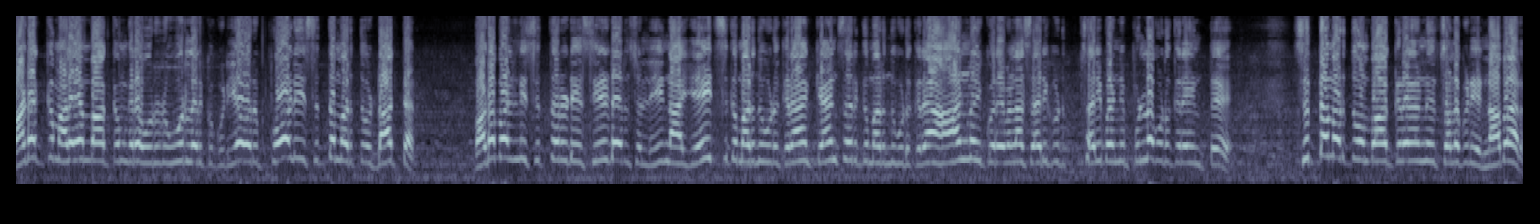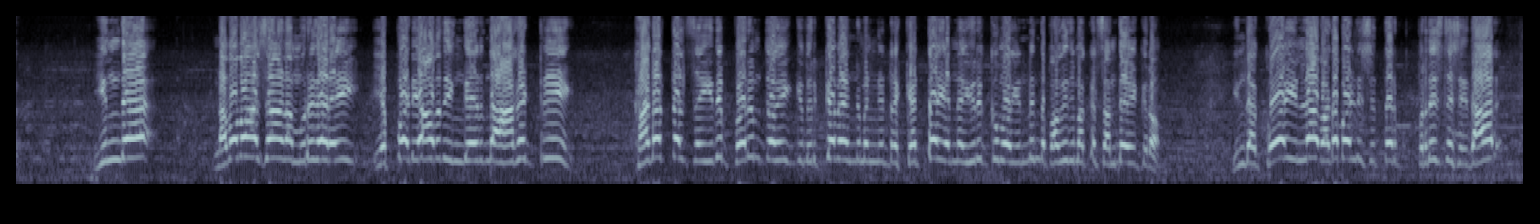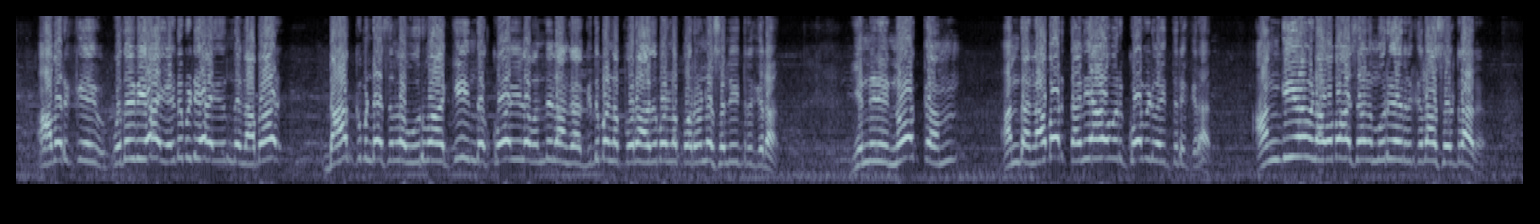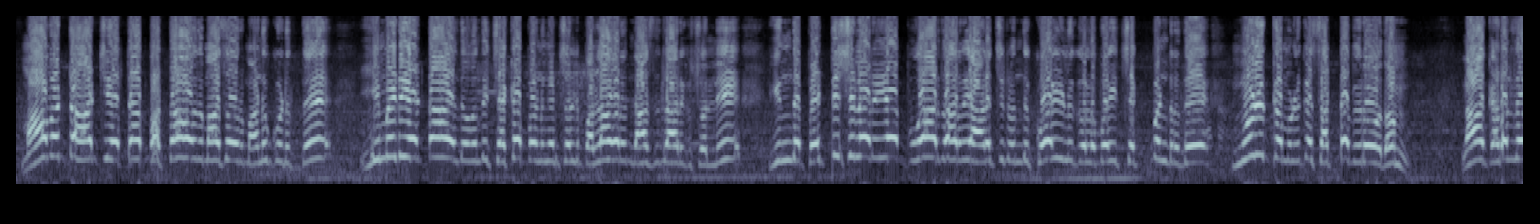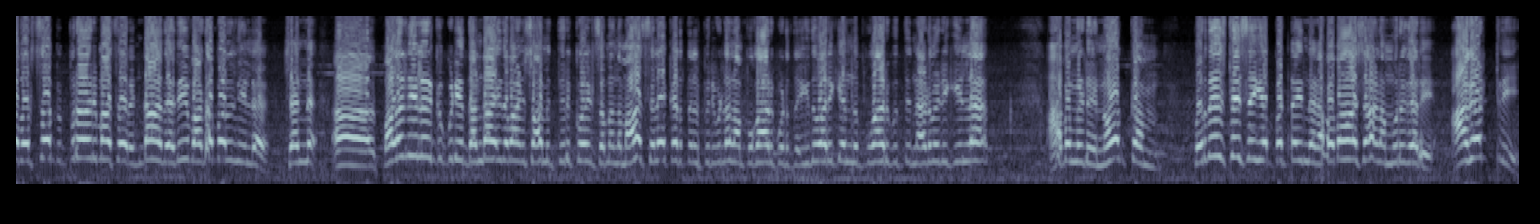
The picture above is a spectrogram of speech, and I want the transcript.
வடக்கு மலையம்பாக்கம்ங்கிற ஒரு ஊரில் இருக்கக்கூடிய ஒரு போலி சித்த மருத்துவ டாக்டர் வடபழனி சித்தருடைய சீடர்னு சொல்லி நான் எய்ட்ஸுக்கு மருந்து கொடுக்குறேன் கேன்சருக்கு மருந்து கொடுக்குறேன் ஆண்மை குறைவெல்லாம் சரி கொடு சரி பண்ணி புள்ள கொடுக்குறேன்ட்டு சித்த மருத்துவம் பார்க்குறேன்னு சொல்லக்கூடிய நபர் இந்த நவபாசான முருகரை எப்படியாவது இங்கிருந்து அகற்றி கடத்தல் செய்து பெரும் தொகைக்கு விற்க வேண்டும் என்கின்ற கெட்ட எண்ணம் இருக்குமோ என்று இந்த பகுதி மக்கள் சந்தேகிக்கிறோம். இந்த கோயிலில் வடபழனி சித்தர் பிரதிஷ்டை செய்தார். அவருக்கு உதவியாக எடுபடியாக இருந்த நபர் டாக்குமெண்டேஷனில் உருவாக்கி இந்த கோயிலை வந்து நாங்கள் இது பண்ண போகிறோம் அது பண்ண போகிறோம்னு சொல்லிட்டு இருக்கிறார். என்னுடைய நோக்கம் அந்த நபர் தனியாக ஒரு கோவில் வைத்திருக்கிறார். அங்கேயும் நவபாஷான முருகர் இருக்கிறதா சொல்கிறார் மாவட்ட ஆட்சியர்கிட்ட பத்தாவது மாதம் ஒரு மனு கொடுத்து இமிடியட்டாக இதை வந்து செக்அப் பண்ணுங்கன்னு சொல்லி பல்லாவரம் தாசில்தாருக்கு சொல்லி இந்த பெட்டிஷனரையே புகார்தாரையே அழைச்சிட்டு வந்து கோயிலுக்குள்ள போய் செக் பண்ணுறது முழுக்க முழுக்க சட்ட விரோதம் நான் கடந்த வருஷம் பிப்ரவரி மாதம் ரெண்டாம் தேதி வடபழனியில் சென்னை பழனியில் இருக்கக்கூடிய தண்டாயுதபாணி சுவாமி திருக்கோயில் சம்பந்தமாக சிலை கடத்தல் பிரிவில் நான் புகார் கொடுத்தேன். இது வரைக்கும் இந்த புகார் கொடுத்து நடவடிக்கை இல்லை. அவங்களுடைய நோக்கம் பிரதிஷ்டை செய்யப்பட்ட இந்த நவபாஷான முருகரை அகற்றி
